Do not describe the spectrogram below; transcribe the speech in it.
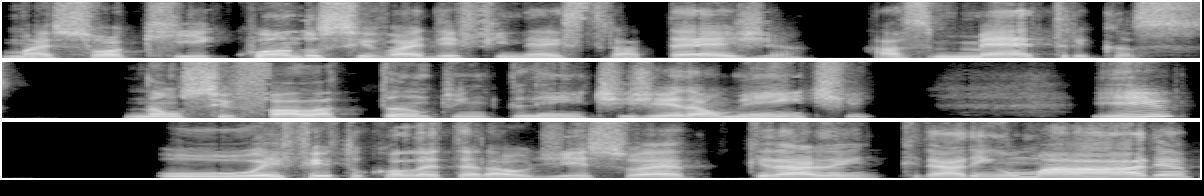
mas só que quando se vai definir a estratégia, as métricas não se fala tanto em cliente geralmente, e o efeito colateral disso é criarem, criarem uma área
